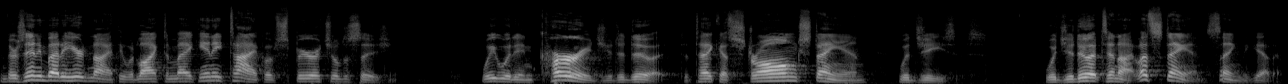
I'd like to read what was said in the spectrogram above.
If there's anybody here tonight that would like to make any type of spiritual decision, we would encourage you to do it, to take a strong stand with Jesus. Would you do it tonight? Let's stand, sing together.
